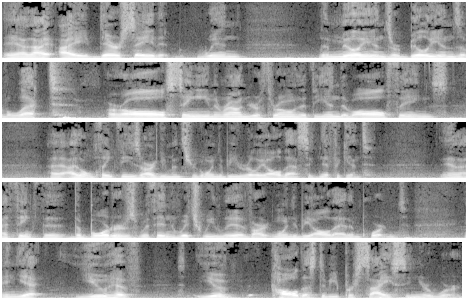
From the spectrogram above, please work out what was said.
And I, I, dare say that when the millions or billions of elect are all singing around your throne at the end of all things, I, don't think these arguments are going to be really all that significant. And I think the, the borders within which we live aren't going to be all that important. And yet, you have, you have called us to be precise in your word.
